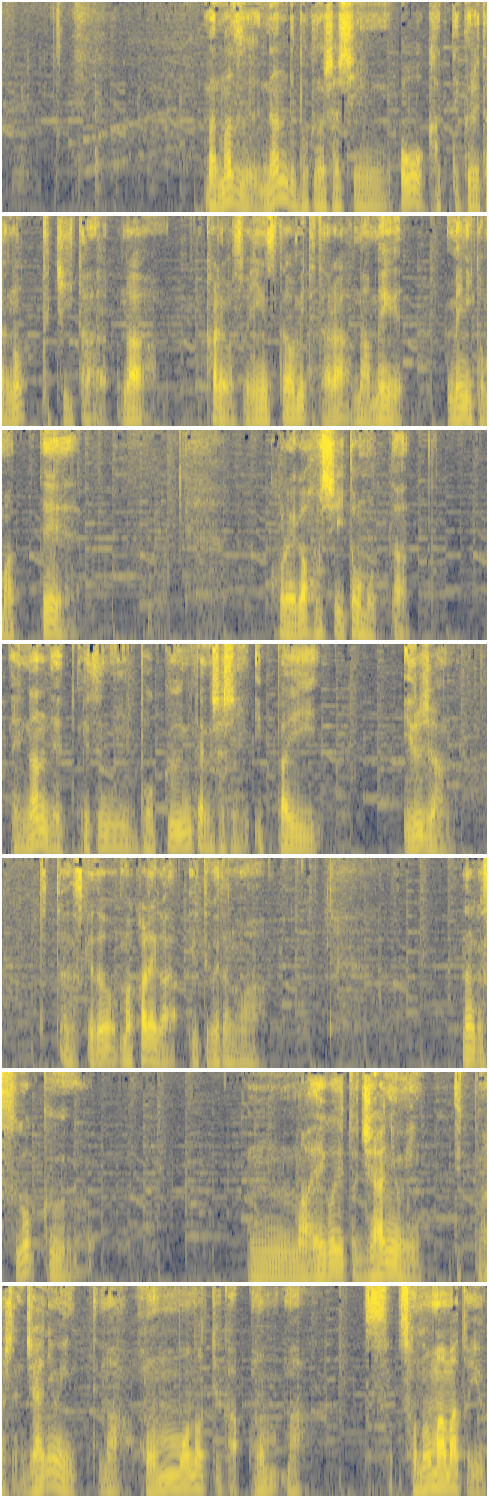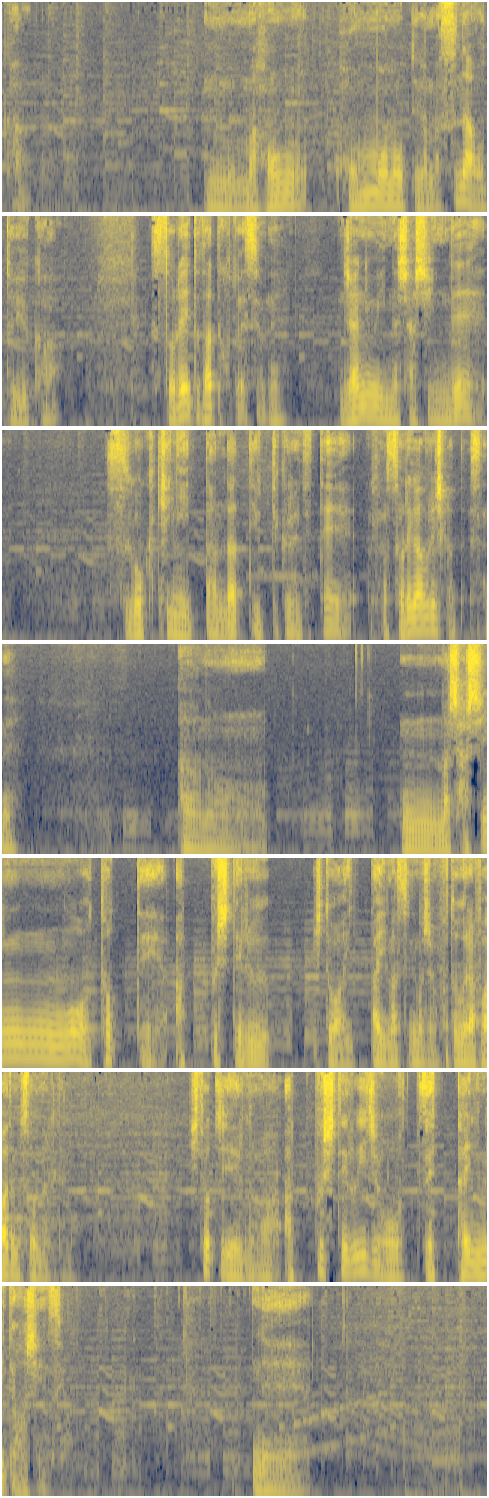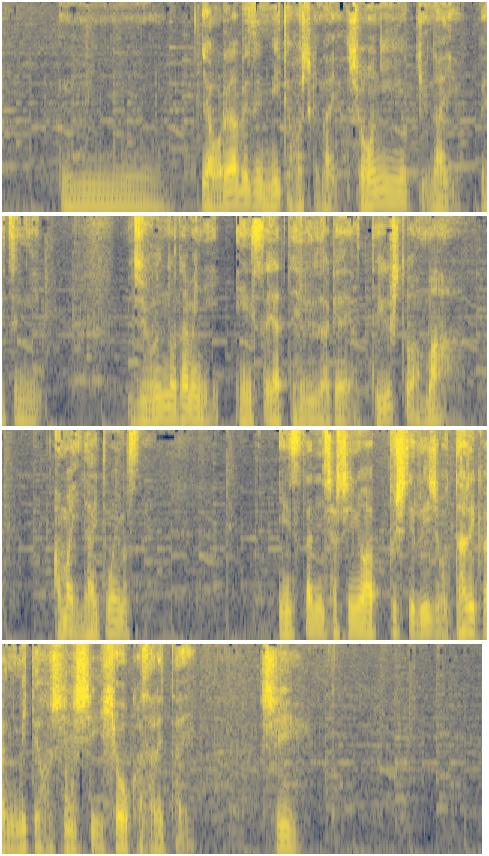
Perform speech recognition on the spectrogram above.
まあ、まずなんで僕の写真を買ってくれたのって聞いたら彼はそのインスタを見てたら、まあ目、目に留まってこれが欲しいと思った。えなんで別に僕みたいな写真いっぱいいるじゃんって言ったんですけど、まあ、彼が言ってくれたのはなんかすごくうんまあ英語で言うとジャニュインって言ってましたジャニュインってまあ本物っていうかほんまあそのままというかうんまあ本本物っていうか、まあ、素直というかストレートだってことですよね。ジャニュインな写真ですごく気に入ったんだって言ってくれてて、まあ、それが嬉しかったですね。あのうんまあ写真を撮ってアップしてる人はいっぱいいます。もちろんフォトグラファーでもそうなくても。一つ言えるのはアップしてる以上絶対に見てほしいんですよ。でうーん。いや俺は別に見てほしくないよ。承認欲求ないよ。別に自分のためにインスタやってるだけだよっていう人はまああんまいないと思いますね。インスタに写真をアップしてる以上誰かに見てほしいし評価されたいし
